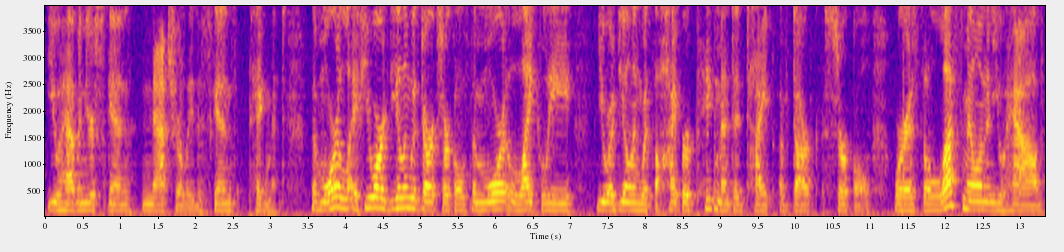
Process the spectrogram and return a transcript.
you have in your skin naturally the skin's pigment the more if you are dealing with dark circles the more likely you are dealing with the hyperpigmented type of dark circle. Whereas the less melanin you have,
